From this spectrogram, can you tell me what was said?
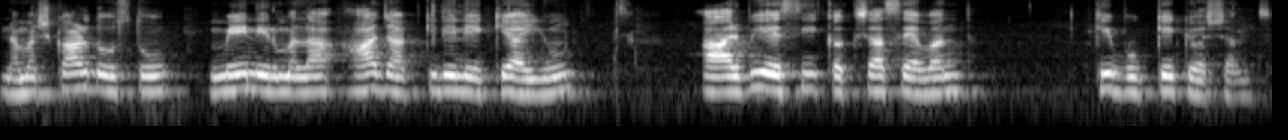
नमस्कार दोस्तों, मैं निर्मला आज आपके लिए लेके आई हूँ आर बी एस सी कक्षा सेवन्थ की बुक के क्वेश्चंस।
